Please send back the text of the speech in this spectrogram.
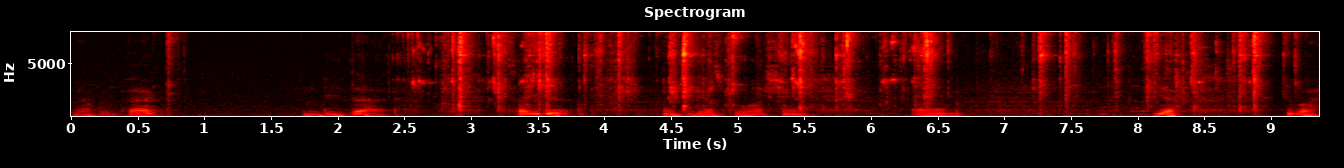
grab it back, and do that. That's how you do it. Thank you guys for watching. Um, yeah, goodbye.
